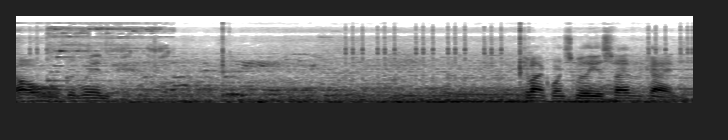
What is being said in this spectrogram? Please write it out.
Oh, good win. Come on, Corn Squillius, five of a kind.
